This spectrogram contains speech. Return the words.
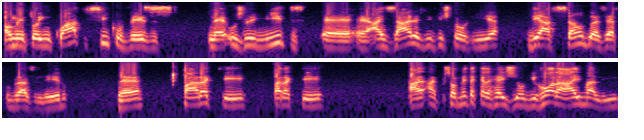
aumentou em quatro, cinco vezes né, os limites, é, é, as áreas de vistoria, de ação do Exército Brasileiro, né, para que, para que a, a, principalmente aquela região de Roraima ali,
